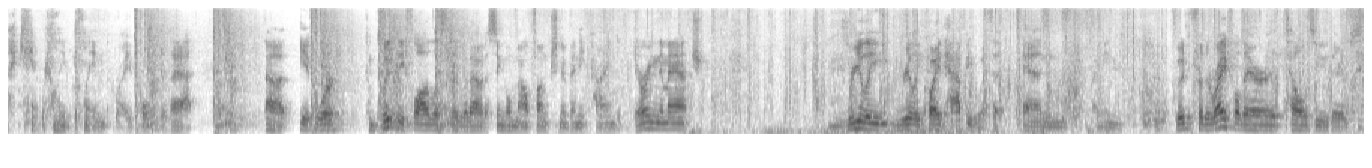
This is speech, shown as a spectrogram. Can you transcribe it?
I can't really blame the rifle for that. Uh, it worked completely flawlessly without a single malfunction of any kind during the match. Really, really quite happy with it. And, I mean, good for the rifle there. It tells you there's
